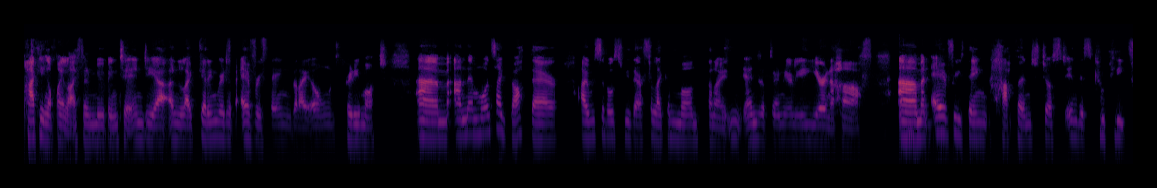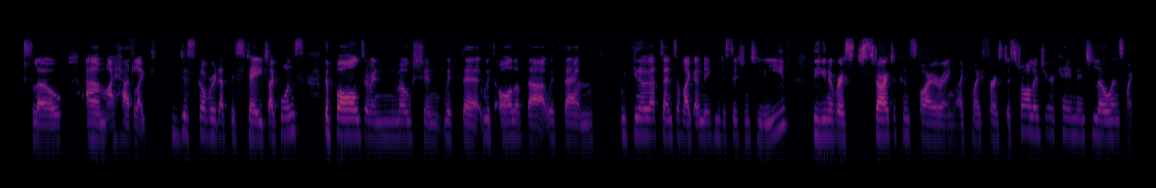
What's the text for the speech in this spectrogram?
hacking up my life and moving to India and like getting rid of everything that I owned pretty much. Um, and then once I got there, I was supposed to be there for like a month and I ended up there nearly a year and a half. Um, and everything happened just in this complete flow. Um, I had like discovered at this stage like once the balls are in motion with the with all of that with them with you know that sense of like i'm making decision to leave. The universe started conspiring. Like my first astrologer came into Loews my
